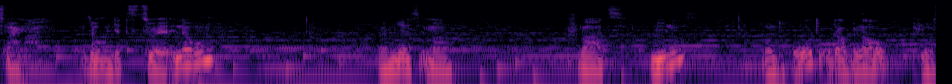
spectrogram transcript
Zweimal. So, und jetzt zur Erinnerung. Bei mir ist immer schwarz minus und rot oder blau plus.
